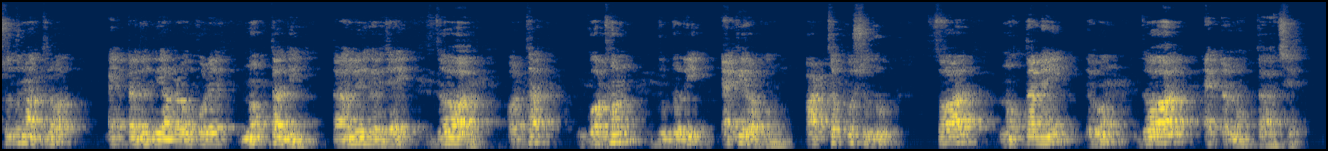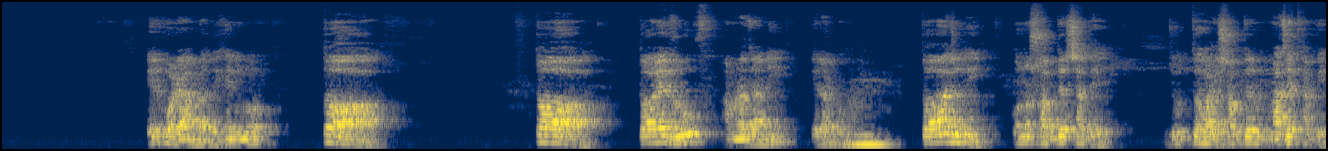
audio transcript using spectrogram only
শুধুমাত্র একটা যদি আমরা উপরে নোক্তা দিই, তাহলেই হয়ে যায় জল অর্থাৎ গঠন দুটোরই একই রকম। পার্থক্য শুধু সল নোক্তা নেই এবং জল একটা নোক্তা আছে। এরপরে আমরা দেখে নিব, ত। ত ত এর রূপ আমরা জানি এরকম। ত যদি কোনো শব্দের সাথে যুক্ত হয়, শব্দের মাঝে থাকে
